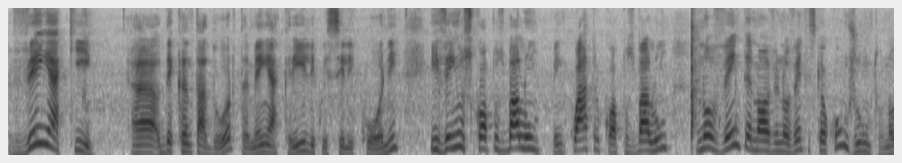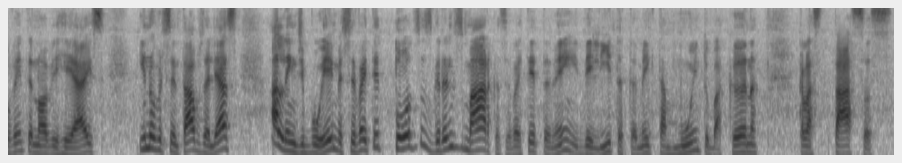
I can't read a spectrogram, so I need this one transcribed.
Vem aqui uh, o decantador, também acrílico e silicone, e vem os copos balum, vem quatro copos balum, R$ 99,90, que é o conjunto, R$ 99,90. Aliás, além de Boêmia, você vai ter todas as grandes marcas, você vai ter também Delita também, que está muito bacana, aquelas taças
